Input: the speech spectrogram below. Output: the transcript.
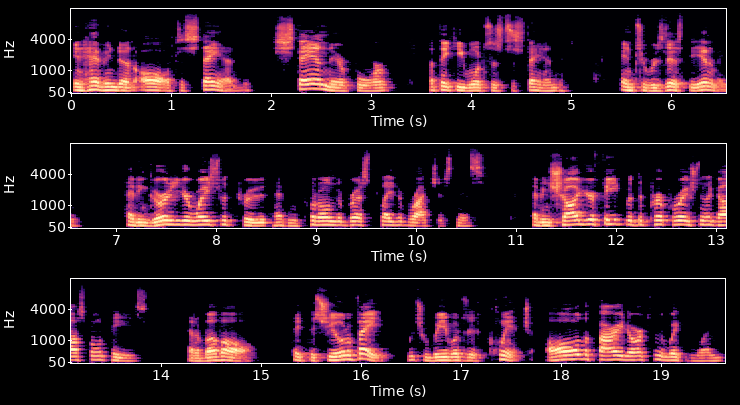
and having done all, to stand. Stand, therefore, I think he wants us to stand and to resist the enemy having girded your waist with truth, having put on the breastplate of righteousness, having shod your feet with the preparation of the gospel of peace, and above all, take the shield of faith, which will be able to quench all the fiery darts of the wicked one.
